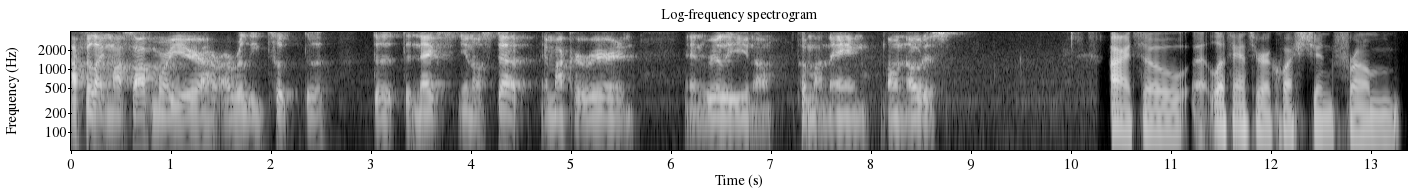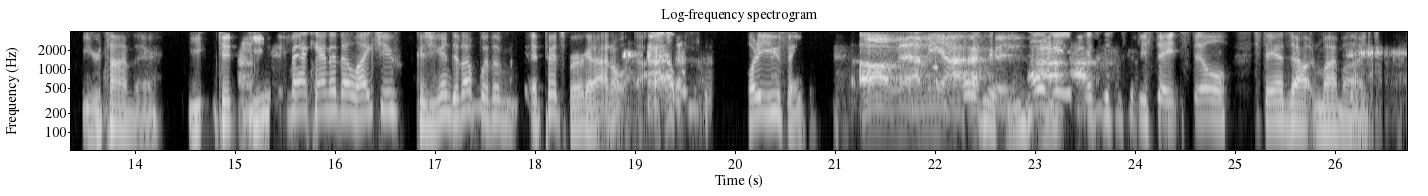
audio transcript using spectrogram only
I feel like my sophomore year, I, I really took the, the the next, you know, step in my career and and really, you know, put my name on notice. All right, so uh, let's answer a question from your time there. You, did do you think Matt Canada liked you because you ended up with him at Pittsburgh, and I don't. I, what do you think? Oh man, I mean, I, I The couldn't. bowl I- game I- against Mississippi State still stands out in my mind.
